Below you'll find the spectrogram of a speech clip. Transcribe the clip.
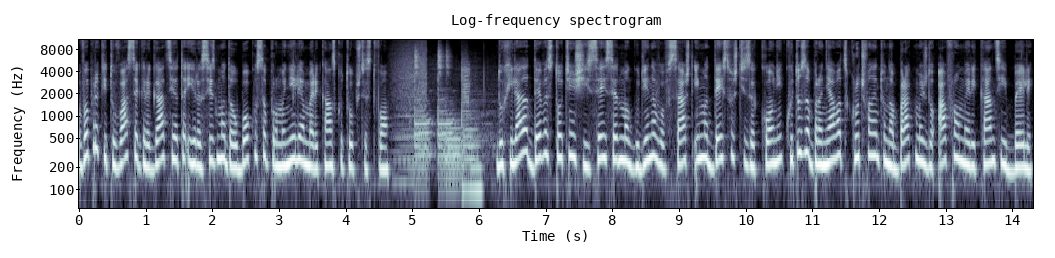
Въпреки това, сегрегацията и расизма дълбоко са променили американското общество. До 1967 година в САЩ има действащи закони, които забраняват сключването на брак между афроамериканци и бели,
